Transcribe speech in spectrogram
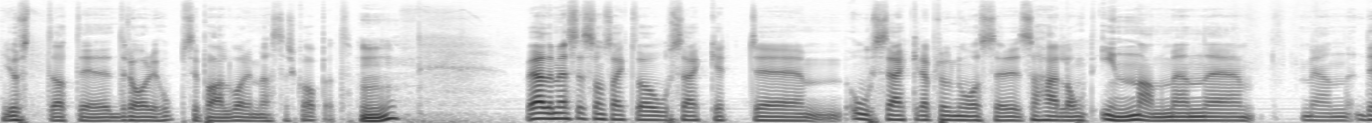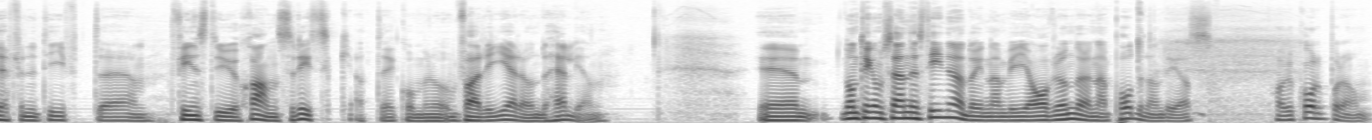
Just att det drar ihop sig på allvar i mästerskapet. Mm. Vädermässigt som sagt var osäkert, eh, osäkra prognoser så här långt innan men, eh, men definitivt eh, finns det ju chansrisk att det kommer att variera under helgen. Eh, någonting om sändningstiderna då innan vi avrundar den här podden Andreas? Har du koll på dem?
